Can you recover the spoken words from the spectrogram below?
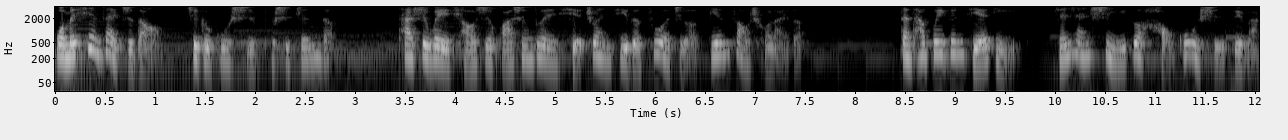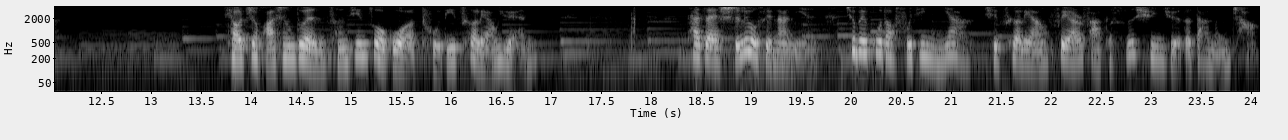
我们现在知道这个故事不是真的，他是为乔治·华盛顿写传记的作者编造出来的。但他归根结底仍然是一个好故事，对吧？乔治·华盛顿曾经做过土地测量员。他在十六岁那年就被雇到弗吉尼亚去测量费尔法克斯勋爵的大农场，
